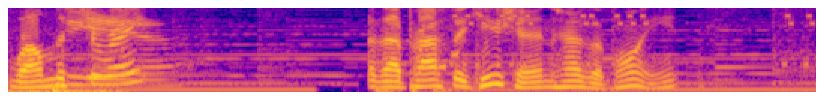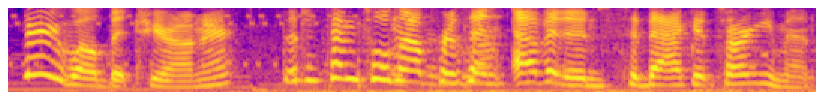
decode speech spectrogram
Well, Mr. Wright, Yeah. The prosecution has a point. Very well, bitch, Your Honor. The defense will now It's a present bluff. evidence to back its argument.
